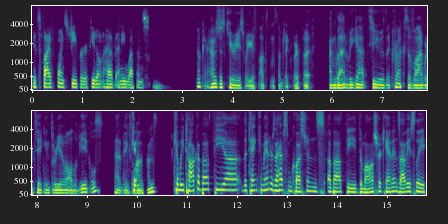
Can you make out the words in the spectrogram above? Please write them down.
it's five points cheaper if you don't have any weapons. Okay. I was just curious what your thoughts on the subject were, but I'm glad we got to the crux of why we're taking three of all the vehicles. That makes can, a lot of sense. Can we talk about the uh, the tank commanders? I have some questions about the demolisher cannons. Obviously,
